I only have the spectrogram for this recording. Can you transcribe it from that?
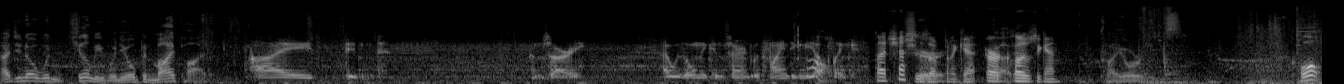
how'd you know it wouldn't kill me when you opened my pod? I didn't. I'm sorry. I was only concerned with finding the Oh. uplink. That chest is open again or Got it. closed again. Priorities. Cool.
